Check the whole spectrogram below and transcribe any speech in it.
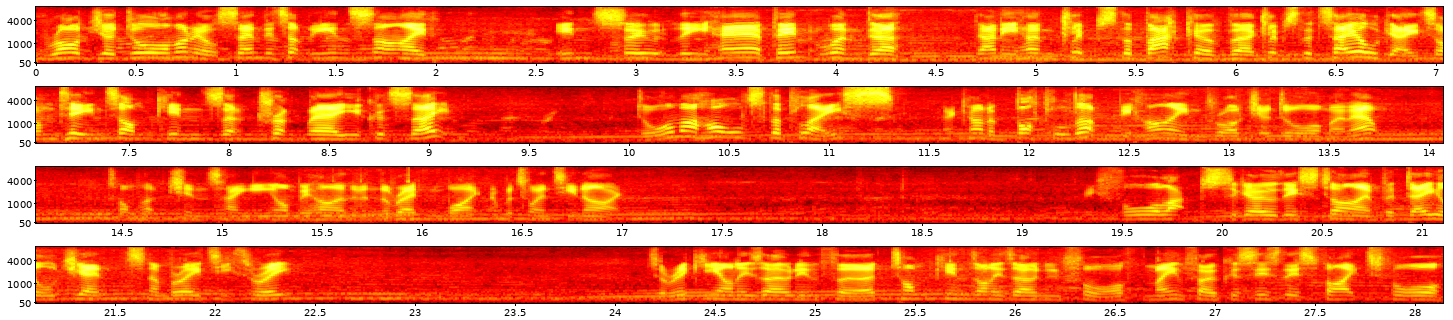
Roger Dormer. He'll send it up the inside into the hairpin. And Danny Hunt clips the back of, uh, clips the tailgate on Dean Tompkins' uh, truck there, you could say. Dormer holds the place. They're kind of bottled up behind Roger Dormer now. Tom Hutchins hanging on behind them in the red and white number 29. Four laps to go this time for Dale Gents, number 83. Taricki on his own in third, Tompkins on his own in fourth. Main focus is this fight for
